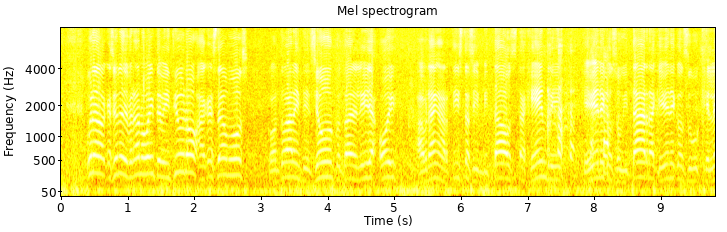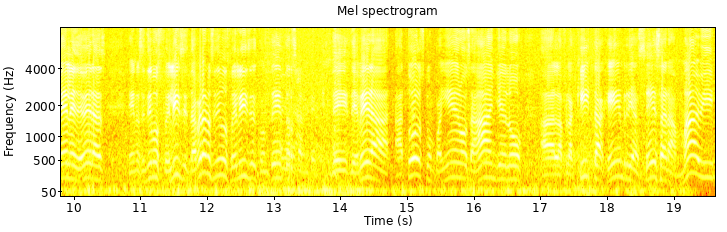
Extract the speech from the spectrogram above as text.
unas vacaciones de verano 2021. Acá estamos con toda la intención, con toda la alegría. Hoy habrán artistas invitados. Está Henry, que viene con su guitarra, que viene con su bukelele, de veras. Eh, nos sentimos felices, la verdad nos sentimos felices, contentos de, ver a, a, todos los compañeros, a Angelo, a la flaquita, a Henry, a César, a Mavi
